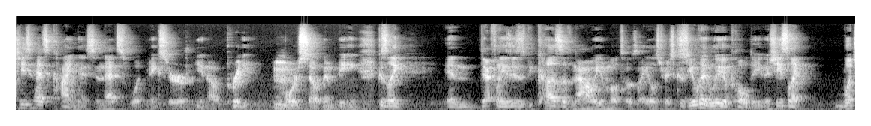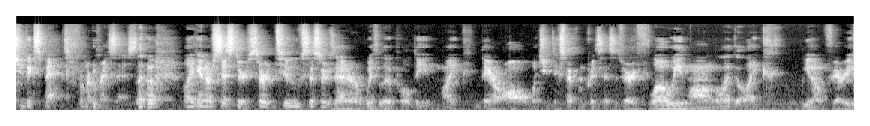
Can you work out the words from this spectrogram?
she has kindness, and that's what makes her, you know, pretty more so than being because, like. And definitely, this is because of Nao Iwamoto's like illustration. Because you look at Leopoldine, and she's like what you'd expect from a princess. like, and her sisters, her two sisters that are with Leopoldine, like they are all what you'd expect from princesses. Very flowy, long, like, like you know, very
